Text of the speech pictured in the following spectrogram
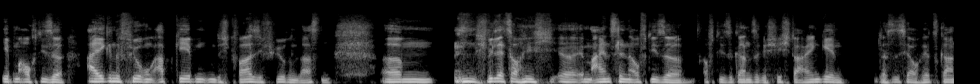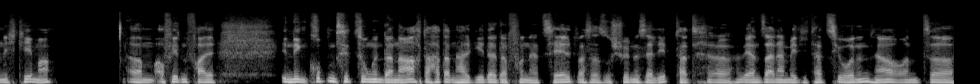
eben auch diese eigene Führung abgeben und dich quasi führen lassen. Ähm, ich will jetzt auch nicht äh, im Einzelnen auf diese, auf diese ganze Geschichte eingehen. Das ist ja auch jetzt gar nicht Thema. Ähm, auf jeden Fall in den Gruppensitzungen danach, da hat dann halt jeder davon erzählt, was er so Schönes erlebt hat äh, während seiner Meditationen. Ja, und äh,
